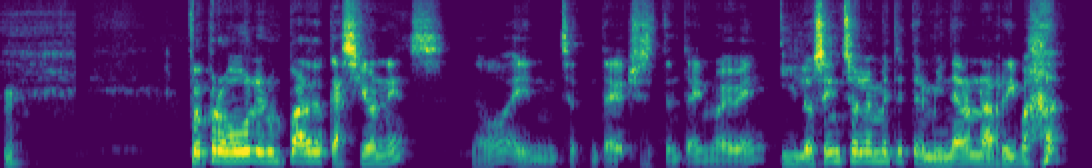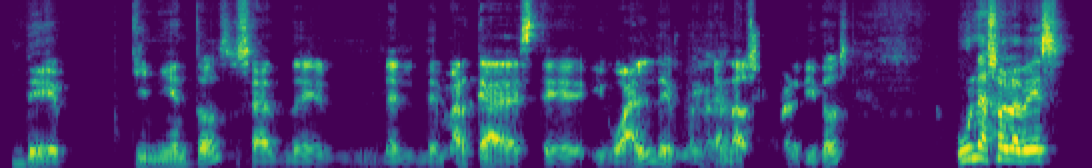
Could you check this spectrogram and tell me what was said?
Fue Pro en un par de ocasiones, ¿no? En 78 y 79, y los Saints solamente terminaron arriba de 500, o sea, de, marca este, igual, de ganados y perdidos, una sola vez,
